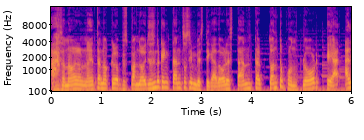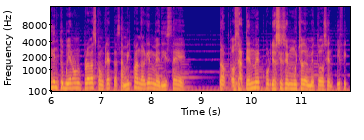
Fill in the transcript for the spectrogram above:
ah, no, la neta no creo, pues cuando yo siento que hay tantos investigadores, tanta, tanto control, que a- alguien tuvieron pruebas concretas. A mí cuando alguien me dice, no, o sea, tenme, por- yo sí soy mucho del método científico,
